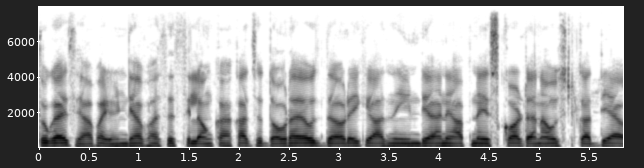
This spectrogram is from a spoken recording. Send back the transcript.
तो गैस यहाँ पर इंडिया वर्सेस श्रीलंका का जो दौरा है, उस दौरे के आज ने इंडिया ने अपने स्कॉट अनाउंस कर दिया।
